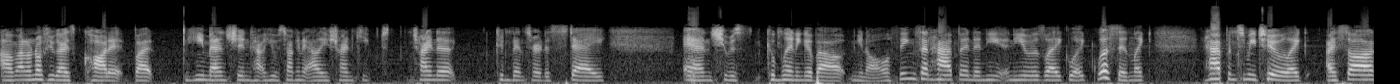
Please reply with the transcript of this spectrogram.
um, I don't know if you guys caught it, but he mentioned how he was talking to Ali, trying to keep, trying to convince her to stay, and she was complaining about you know things that happened, and he and he was like, like listen, like it happened to me too. Like I saw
